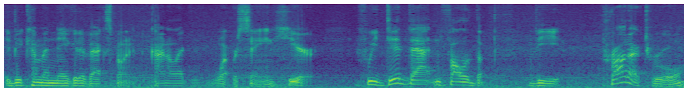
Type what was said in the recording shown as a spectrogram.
it become a negative exponent, kind of like what we're saying here. If we did that and followed the, the product rule,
